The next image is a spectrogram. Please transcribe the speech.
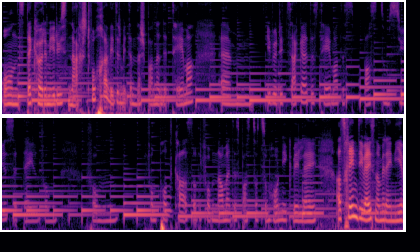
Und dann hören wir uns nächste Woche wieder mit einem spannenden Thema. Ähm, ich würde jetzt sagen, das Thema das passt zum süßen Teil vom, vom, vom Podcast oder vom Namen. Das passt so zum Honig, weil äh, als Kind, ich weiss noch, wir haben nie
